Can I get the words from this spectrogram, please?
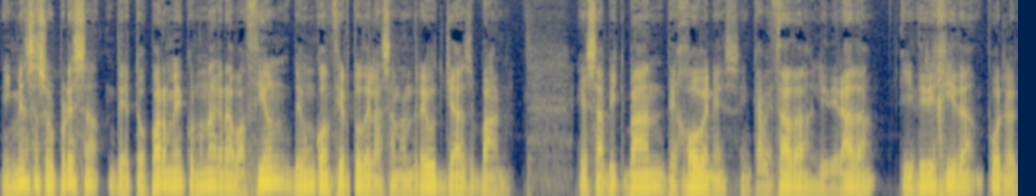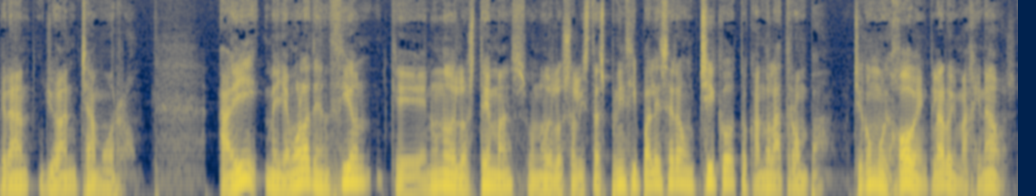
inmensa sorpresa de toparme con una grabación de un concierto de la San Andreu Jazz Band, esa big band de jóvenes encabezada, liderada y dirigida por el gran Joan Chamorro. Ahí me llamó la atención que en uno de los temas, uno de los solistas principales era un chico tocando la trompa, un chico muy joven, claro, imaginaos.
